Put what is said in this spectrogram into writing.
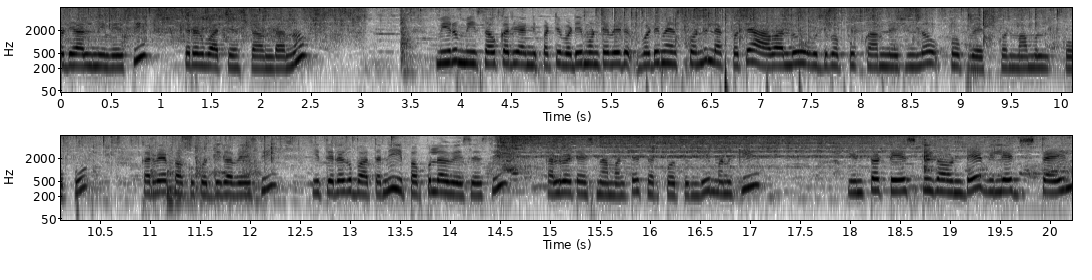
వడియాలని వేసి తిరగబాటు చేస్తూ ఉంటాను. మీరు మీ సౌకర్యాన్ని బట్టి వడియం ఉంటే వడియం వేసుకోండి లేకపోతే ఆవాలు ఉద్దిపప్పు కాంబినేషన్లో పోపు వేసుకోండి మామూలు పోపు. కరివేపాకు కొద్దిగా వేసి ఈ తిరగబాతని ఈ పప్పులో వేసేసి కలవెట్టేసినామంటే సరిపోతుంది. మనకి ఎంతో టేస్టీగా ఉండే విలేజ్ స్టైల్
